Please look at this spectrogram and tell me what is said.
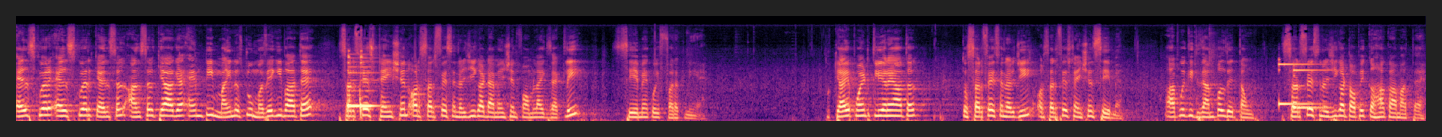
L square L square cancel answer क्या आ गया? एम टी माइनस टू मज़े की बात है। सरफेस टेंशन और सरफेस एनर्जी का डायमेंशन फॉर्मूला एग्जैक्टली सेम है। कोई फ़र्क नहीं है। तो क्या ये पॉइंट क्लियर है यहाँ तक? तो सरफेस एनर्जी और सरफेस टेंशन सेम है। आपको एक एग्जांपल देता हूँ। सरफेस एनर्जी का टॉपिक कहाँ काम आता है?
